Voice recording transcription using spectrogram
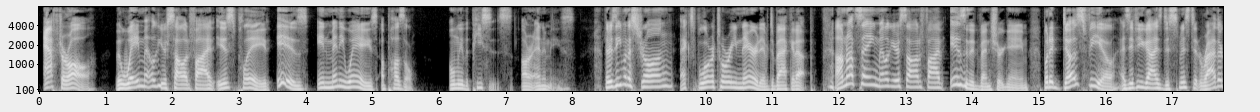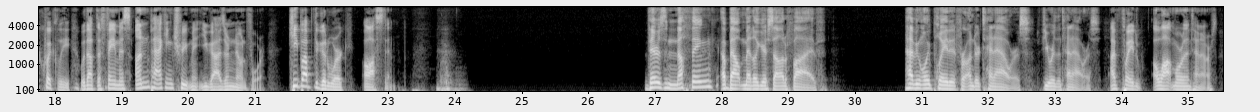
After all, the way Metal Gear Solid 5 is played is, in many ways, a puzzle. Only the pieces are enemies. There's even a strong exploratory narrative to back it up. I'm not saying Metal Gear Solid 5 is an adventure game, but it does feel as if you guys dismissed it rather quickly without the famous unpacking treatment you guys are known for. Keep up the good work, Austin. There's nothing about Metal Gear Solid 5, having only played it for under 10 hours, fewer than 10 hours, I've played a lot more than 10 hours.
